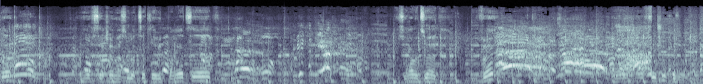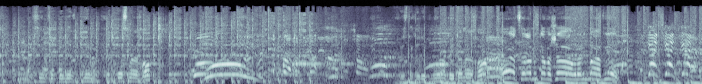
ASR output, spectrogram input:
זה. ואפסי עכשיו מנסו לצאת למתפרצת. מסירה מצוינת. ו... כן. שוב חוזר לפרס. מנסים קצת בדרך פנימה. פרס מרחוק. תופס את הכדור פנימה, בעיטה מרחוק. אוי, הצלה מקו השער, אבל לא נגמר, אביאל. כן, כן, כן!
